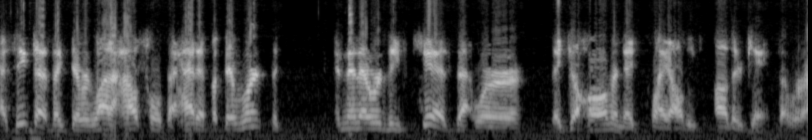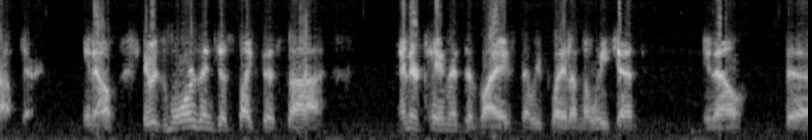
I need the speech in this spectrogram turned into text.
I think that like there were a lot of households that had it, but there weren't the, and then there were these kids that were they'd go home and they'd play all these other games that were out there. You know, it was more than just like this uh, entertainment device that we played on the weekend. You know, to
